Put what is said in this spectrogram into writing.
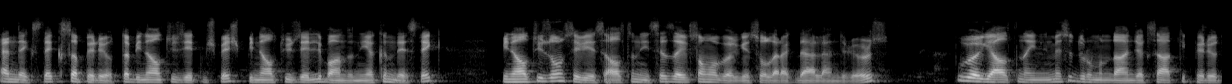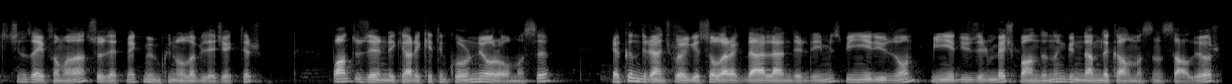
Endekste kısa periyotta 1675-1650 bandını yakın destek, 1610 seviyesi altını ise zayıflama bölgesi olarak değerlendiriyoruz. Bu bölge altına inilmesi durumunda ancak saatlik periyot için zayıflamadan söz etmek mümkün olabilecektir. Bant üzerindeki hareketin korunuyor olması, yakın direnç bölgesi olarak değerlendirdiğimiz 1710-1725 bandının gündemde kalmasını sağlıyor.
